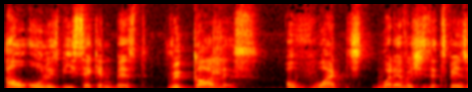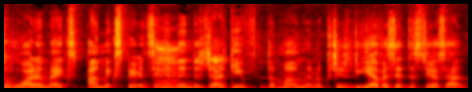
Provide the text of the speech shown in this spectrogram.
I'll always be second best regardless of what whatever she's experiencing of what I'm, ex- I'm experiencing. Mm. and then the judge gave the mom an opportunity. Do you ever say this to your son?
